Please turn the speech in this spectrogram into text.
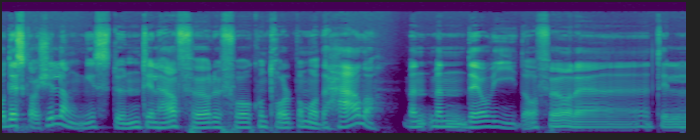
og, det skal jo ikke lange stunden til her før du får kontroll på en måte her, da. Men, men det å videreføre det til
